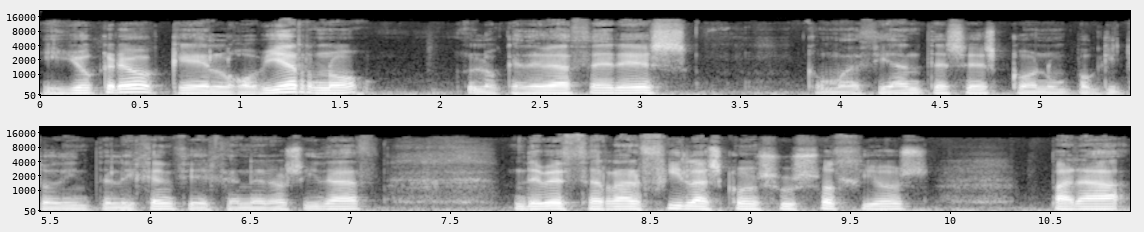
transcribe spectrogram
Y yo creo que el gobierno lo que debe hacer es, como decía antes, es con un poquito de inteligencia y generosidad, debe cerrar filas con sus socios para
